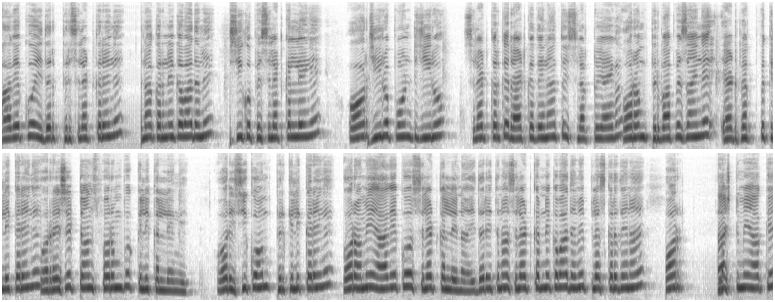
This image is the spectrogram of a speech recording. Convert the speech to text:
आगे को इधर फिर सिलेक्ट करेंगे। इतना करने के बाद हमें इसी को फिर सिलेक्ट कर लेंगे और ज़ीरो पॉइंट ज़ीरो सिलेक्ट करके राइट कर देना है तो सिलेक्ट हो जाएगा। और हम फिर वापस आएँगे एड इफ़ेक्ट पे क्लिक करेंगे और रेसेट ट्रांसफॉर्म पर क्लिक कर लेंगे। और इसी को हम फिर क्लिक करेंगे और हमें आगे को सिलेक्ट कर लेना है। इधर इतना सिलेक्ट करने के बाद हमें प्लस कर देना है और लास्ट में आके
